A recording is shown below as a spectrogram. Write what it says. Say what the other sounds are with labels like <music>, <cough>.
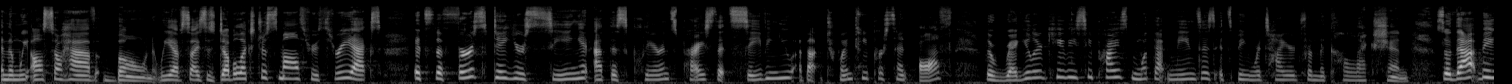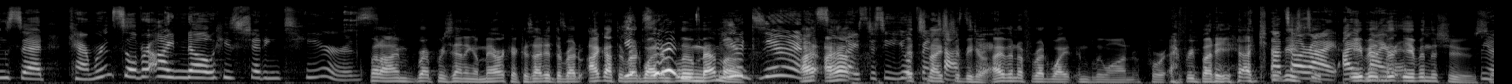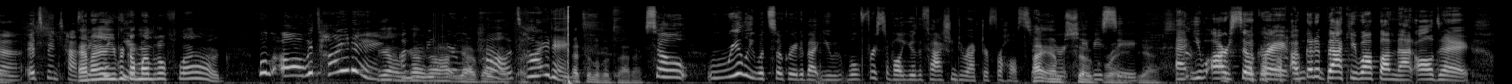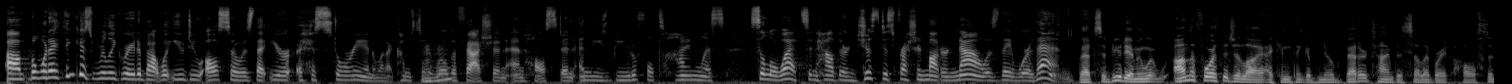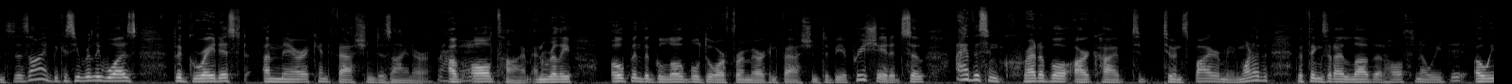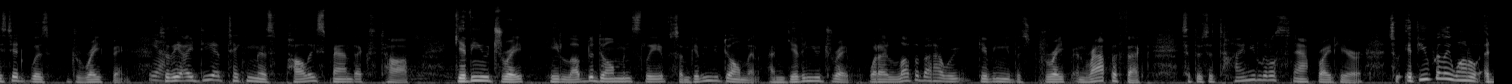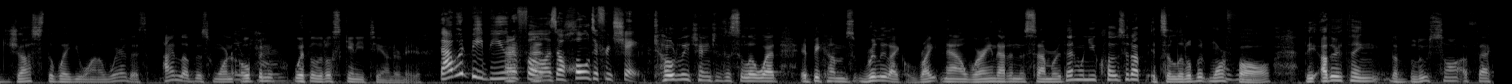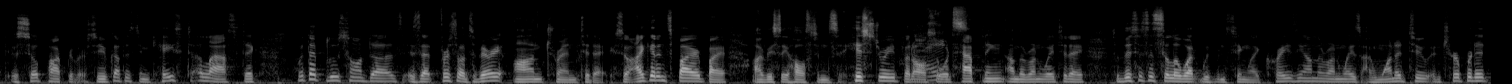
and then we also have bone. We have sizes double extra small through 3X. It's the first day you're seeing it at this clearance price that's saving you about 20% off the regular QVC price. And what that means is it's being retired from the collection. So that being said, Cameron Silver, I know he's shedding tears. But I'm representing America because I did the red, I got the You red, white, and blue memo. You did. I- It's so have- nice to see you. It's nice to be here. I have enough red, white, and blue on for everybody <laughs> at QVC. That's all right. I even admire the, it. even the shoes. Yeah, it's fantastic. And I Thank even you. got my little flag. Well, oh, it's hiding Yeah, underneath got- your yeah, got lapel. It's hiding. That's a little bit better. So, really, what's so great about you? Well, first of all, you're the fashion director for Halston. I am so QVC. great, yes. And you are so <laughs> great. I'm going to back you up on that all day. Um, but what I think is really great about what you do also is that you're a historian when it comes to the Mm-hmm. world of fashion and Halston and these beautiful, timeless silhouettes and how they're just as fresh and modern now as they were then. That's the beauty. I mean, on the 4th of July, I can think of no better time to celebrate Halston's design because he really was the greatest American fashion designer of all time and really opened the global door for American fashion to be appreciated. So I have this incredible archive to, to inspire me. And one of the, the things that I love that Halston always did, always did was draping. Yeah. So the idea of taking this poly spandex top, giving you drape, he loved a dolman sleeve, so I'm giving you dolman. I'm giving you drape. What I love about how we're giving you this drape and wrap effect is that there's a tiny little snap right here. So if you really want to adjust the way you want to wear this, I love this worn You open can. with a little skinny tee underneath. That would be beautiful and- as a whole different shape. Totally changes the silhouette. It becomes really like right now wearing that in the summer. Then when you close it up, it's a little bit more Mm-hmm. fall. The other thing, the blouson effect is so popular. So you've got this encased elastic. What that blouson does is that, first of all, it's very on trend today. So I get inspired by obviously Halston's history, but also what's happening on the runway today. So this is a silhouette we've been seeing like crazy on the runways. I wanted to interpret it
